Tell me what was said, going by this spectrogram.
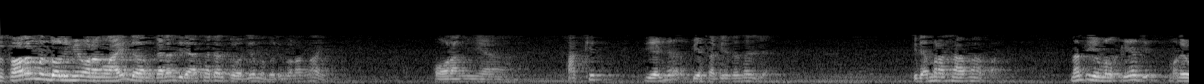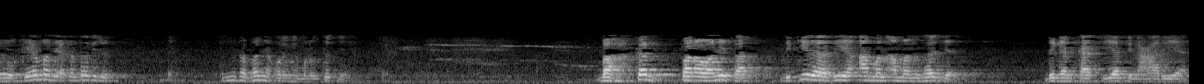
Seseorang mendolimi orang lain dalam keadaan tidak sadar kalau dia mendolimi orang lain. Orangnya sakit, dianya biasa-biasa saja. Tidak merasa apa-apa. Nanti yang qiyamah dia akan terkejut. Ternyata banyak orang yang menuntutnya. Bahkan para wanita dikira dia aman-aman saja dengan kasiatin ariyah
